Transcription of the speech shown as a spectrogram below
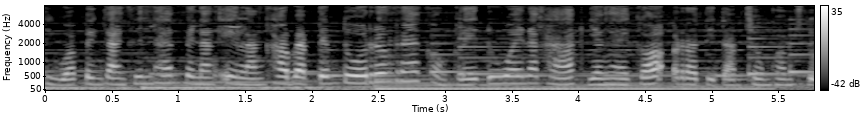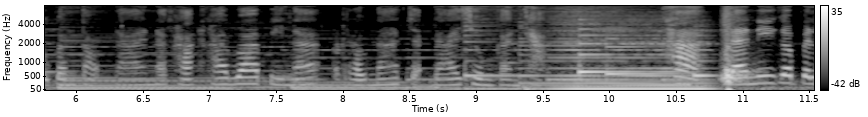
ถือว่าเป็นการขึ้นแท่นเป็นนางเอกหลังข่าวแบบเต็มตัวเรื่องแรกของเกรทด้วยนะคะ ยังไงก็รอติดตามชมความสนุกกันต่อได้นะคะ คาดว่าปีหน้าเราน่าจะได้ชมกันค่ะ ค่ะ และนี่ก็เป็น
